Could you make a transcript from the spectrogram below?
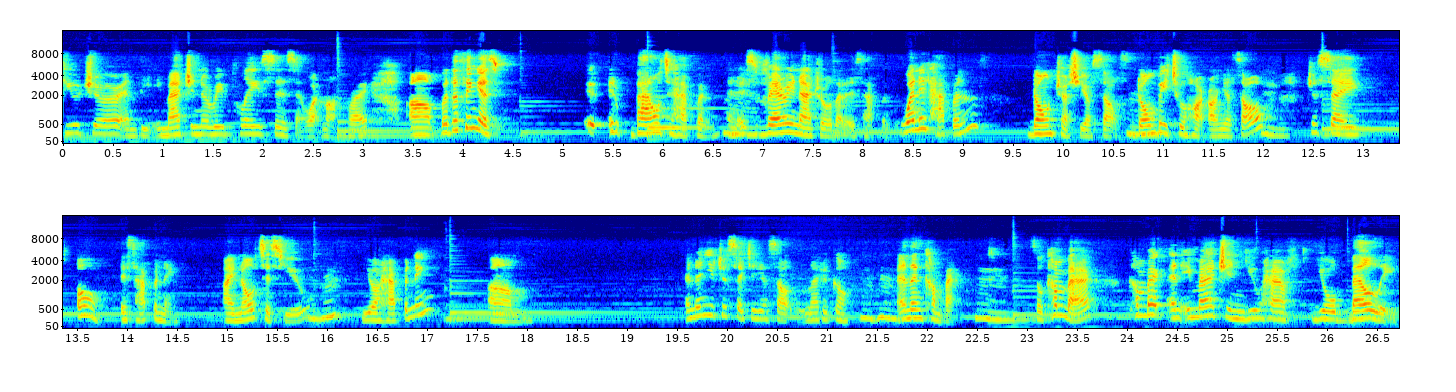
future and the imaginary places and whatnot right uh, but the thing is it, it bound to happen and it's very natural that it's happened when it happens don't judge yourself Mm. don't be too hard on yourself Mm. just say oh it's happening i notice you Mhm. you're happening um, and then you just say to yourself let it go Mhm. and then come back Mm. so come back come back and imagine you have your belly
